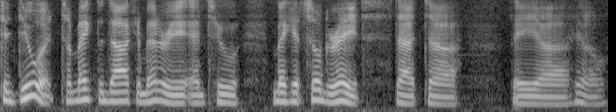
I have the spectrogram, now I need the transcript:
to do it, to make the documentary, and to make it so great that uh, they, uh, you know,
